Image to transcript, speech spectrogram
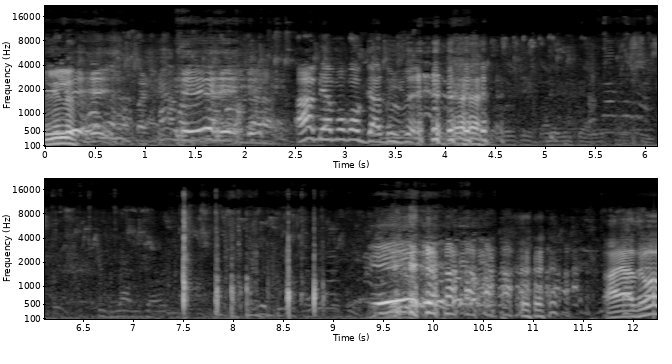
લીલું. આ બે મો કોક જાદુ છે. આયા છો?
